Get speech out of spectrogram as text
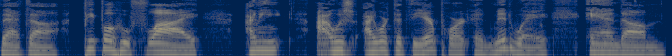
that uh, people who fly. I mean, I was I worked at the airport at Midway, and um,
